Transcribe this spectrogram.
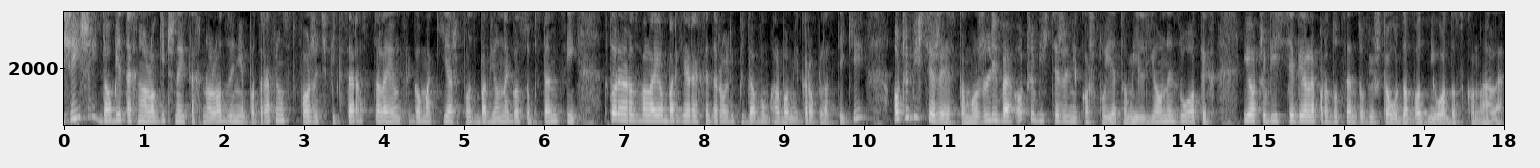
W dzisiejszej dobie technologicznej technolodzy nie potrafią stworzyć fiksera scalającego makijaż pozbawionego substancji, które rozwalają barierę hydrolipidową albo mikroplastiki? Oczywiście, że jest to możliwe, oczywiście, że nie kosztuje to miliony złotych i oczywiście wiele producentów już to udowodniło doskonale.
